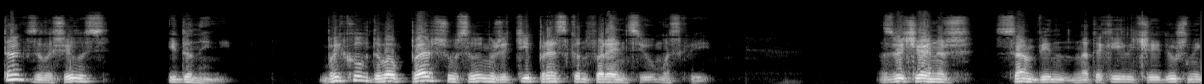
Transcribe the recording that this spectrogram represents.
Так залишилось і донині. Бойков давав першу у своєму житті прес-конференцію у Москві. Звичайно ж, сам він на такий відчайдушний.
